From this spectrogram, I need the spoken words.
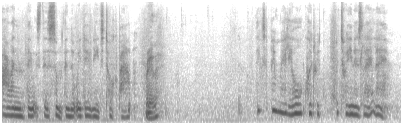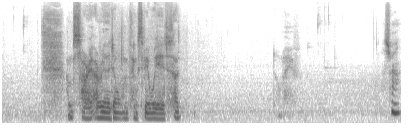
Aaron thinks there's something that we do need to talk about. Really? Things have been really awkward with, between us lately. I'm sorry. I really don't want things to be weird. I... Don't move. What's wrong?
